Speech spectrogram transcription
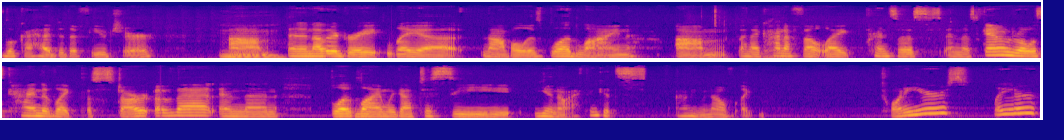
look ahead to the future. Mm. Um, and another great Leia novel is Bloodline, um, and I kind of felt like Princess and the Scoundrel was kind of like the start of that. And then Bloodline, we got to see, you know, I think it's, I don't even know, like 20 years later.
